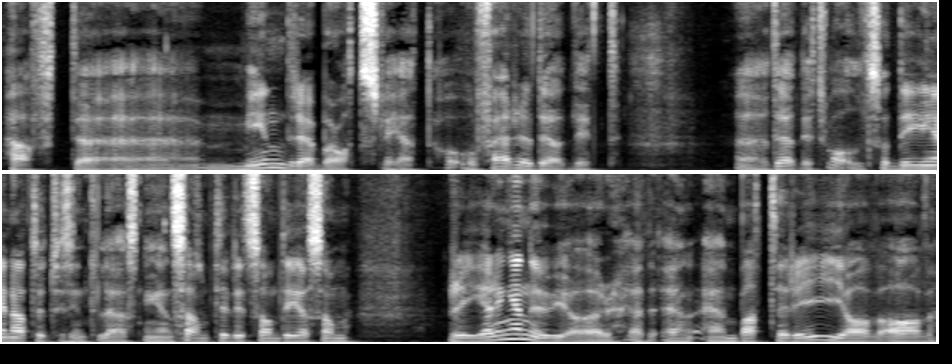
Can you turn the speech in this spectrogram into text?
haft eh, mindre brottslighet och färre dödligt, eh, dödligt våld. Så det är naturligtvis inte lösningen. Samtidigt som det som regeringen nu gör, en, en batteri av, av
